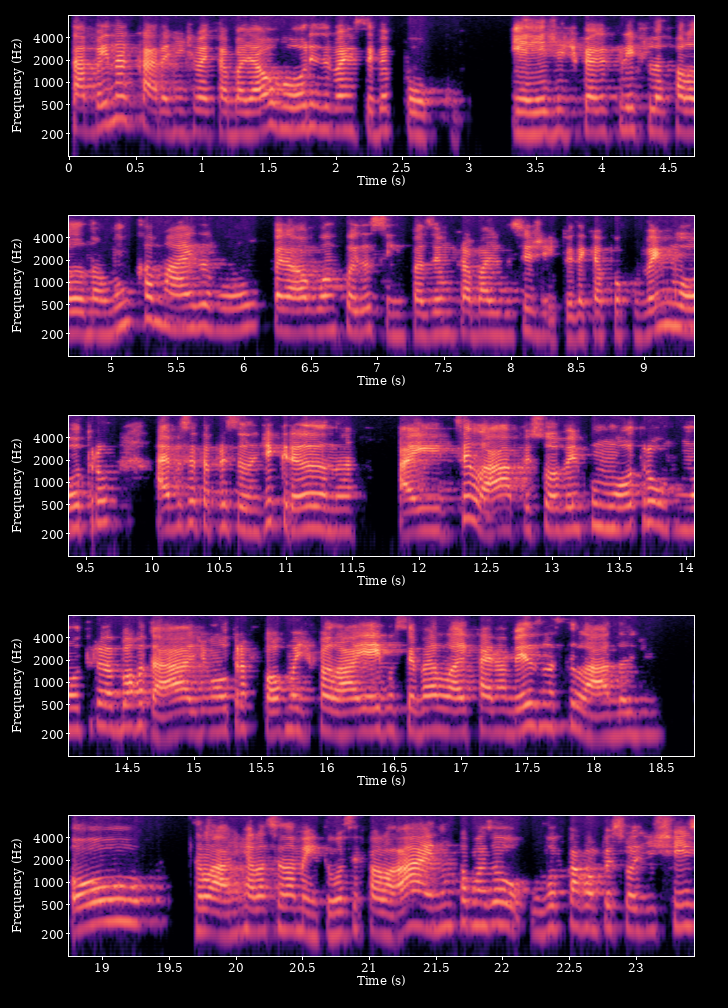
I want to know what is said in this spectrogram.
tá bem na cara, a gente vai trabalhar horrores e vai receber pouco. E aí a gente pega aquele freela falando, não, nunca mais eu vou pegar alguma coisa assim, fazer um trabalho desse jeito. E daqui a pouco vem um outro, aí você tá precisando de grana, aí, sei lá, a pessoa vem com um outro, uma outra abordagem, uma outra forma de falar, e aí você vai lá e cai na mesma cilada de, ou sei lá, em relacionamento, você fala, ai, nunca mais eu vou ficar com uma pessoa de X,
